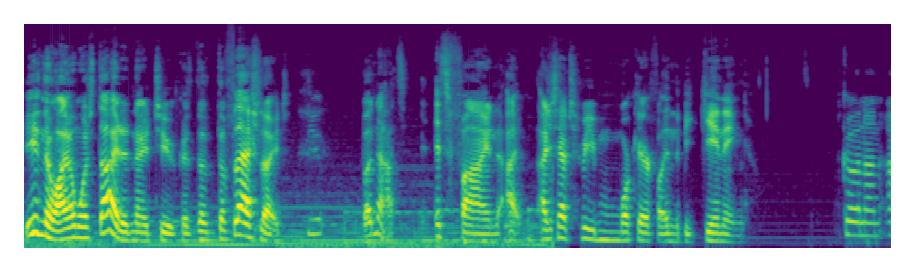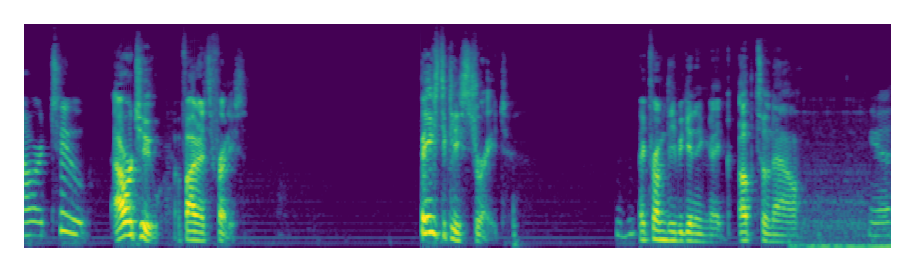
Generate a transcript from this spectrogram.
even though I almost died at night two because the the flashlight. Yep. But not. It's fine. I I just have to be more careful in the beginning. Going on hour two. Hour two of Five Nights at Freddy's. Basically straight. Mhm. Like from the beginning, like up till now. Yeah.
